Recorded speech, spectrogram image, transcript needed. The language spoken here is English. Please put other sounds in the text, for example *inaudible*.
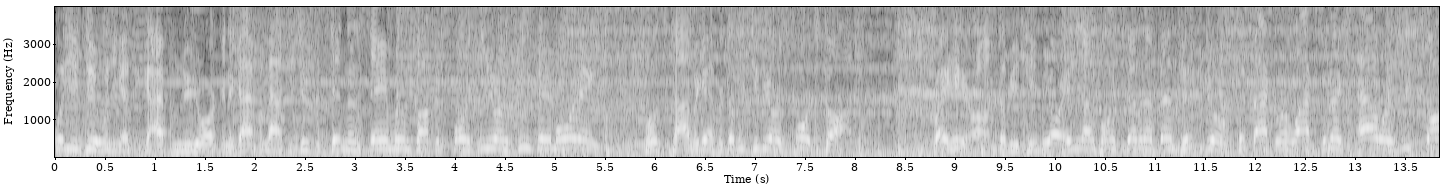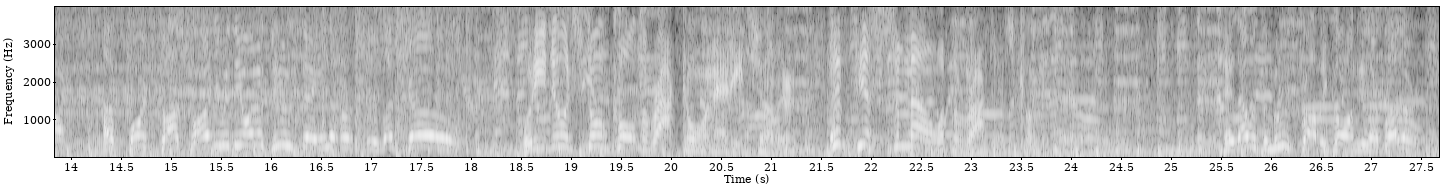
What do you do when you get a guy from New York and a guy from Massachusetts sitting in the same room talking sports with you on a Tuesday morning? Well, it's time again for WTBR Sports Talk. Right here on WTBR 89.7 FM Pittsfield. Sit back and relax for the next hour as we start a sports talk party with you on a Tuesday in the Berkshires. Let's go! What are you do? doing? Stone Cold and The Rock going at each other. If you smell what The Rock is cooking. Hey, that was the Moose probably calling you there, brother.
